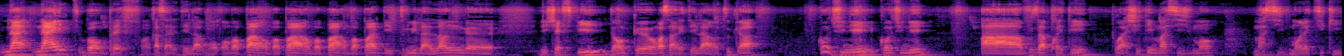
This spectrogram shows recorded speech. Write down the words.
night, night, bon bref, on va s'arrêter là. on va pas, on va pas, on va pas, on va pas détruire la langue. Euh, de Shakespeare. Donc, euh, on va s'arrêter là. En tout cas, continuez, continuez à vous apprêter pour acheter massivement, massivement les tickets.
